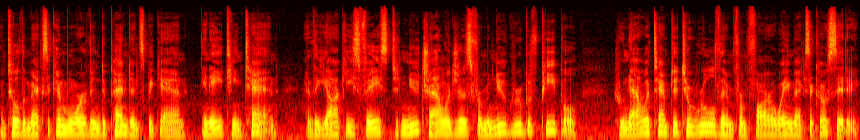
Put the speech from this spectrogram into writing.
until the Mexican War of Independence began in 1810, and the Yaquis faced new challenges from a new group of people who now attempted to rule them from faraway Mexico City.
